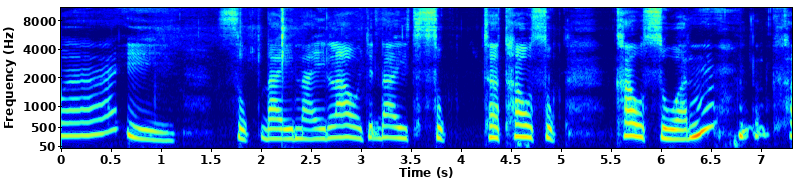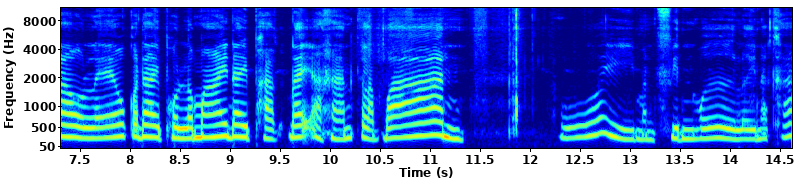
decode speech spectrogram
ว้ายสุกใดไหนเล่าจะได้สุกจะเท่าสุกเข้าสวน เข้าแล้วก็ได้ผลไม้ได้ผักได้อาหารกลับบ้านโอ้ย มันฟินเวอร์เลยนะคะ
